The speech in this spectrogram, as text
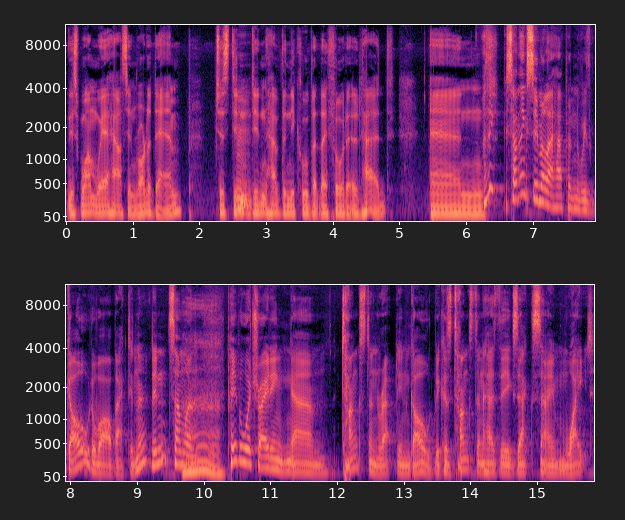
this one warehouse in Rotterdam just didn't didn't have the nickel that they thought it had and I think something similar happened with gold a while back, didn't it? Didn't someone? People were trading um, tungsten wrapped in gold because tungsten has the exact same weight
